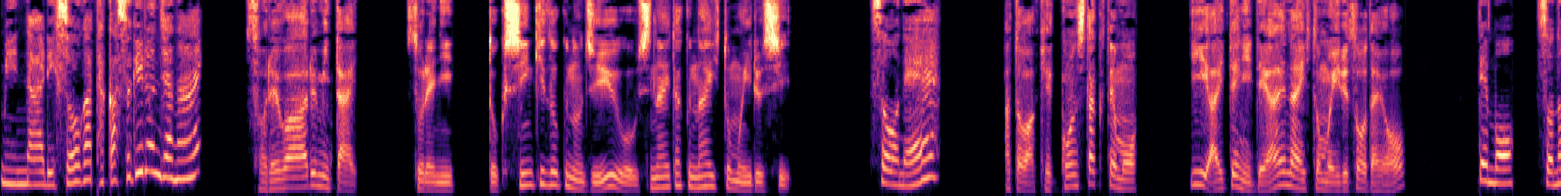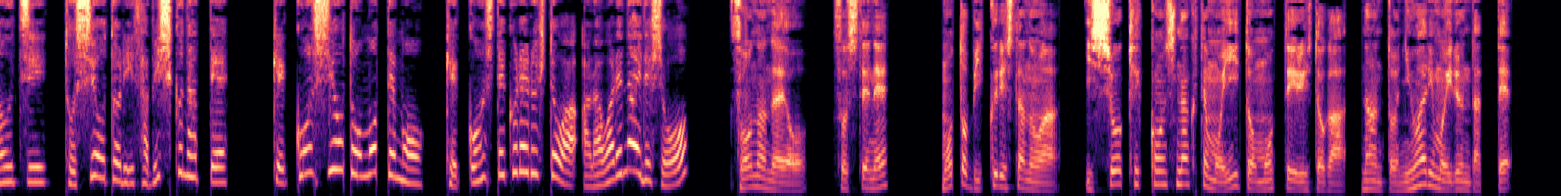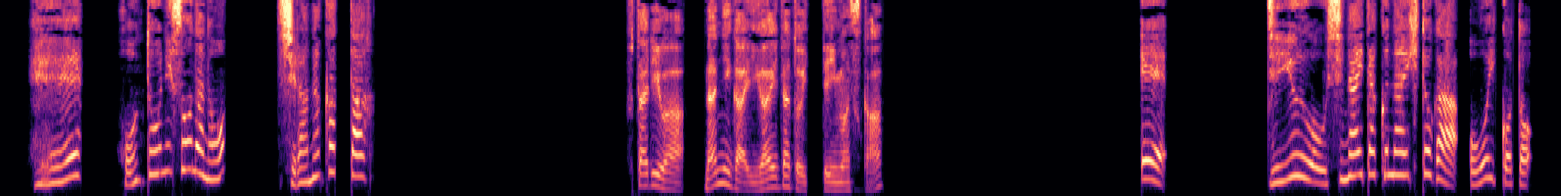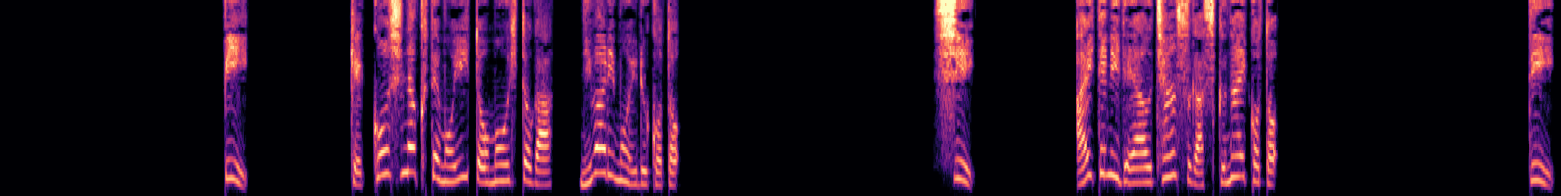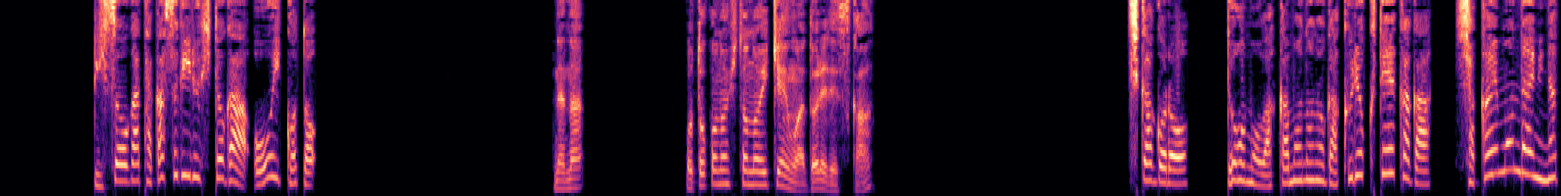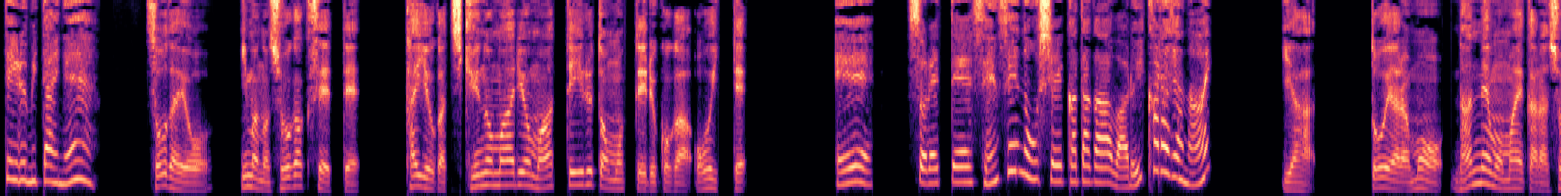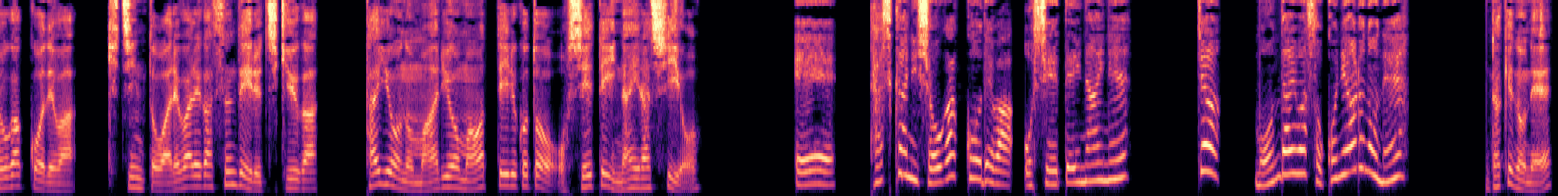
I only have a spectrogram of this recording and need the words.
みんな理想が高すぎるんじゃない？それはあるみたい。それに、独身貴族の自由を失いたくない人もいるし、そうね。あとは結婚したくても、いい相手に出会えない人もいるそうだよ。でも、そのうち、年を取り寂しくなって、結婚しようと思っても、結婚してくれる人は現れないでしょ？そうなんだよ。そしてね、もっとびっくりしたのは、一生結婚しなくてもいいと思っている人が、なんと2割もいるんだって。へえ、本当にそうなの？知らなかった。二人は何が意外だと言っていますか？A、自由を失いたくない人が多いこと。B、結婚しなくてもいいと思う人が2割もいること。C、相手に出会うチャンスが少ないこと。D、理想が高すぎる人が多いこと。?7。男の人の意見はどれですか？近頃、どうも若者の学力低下が社会問題になっているみたいね。そうだよ。今の小学生って、太陽が地球の周りを回っていると思っている子が多いって。ええ、それって先生の教え方が悪いからじゃない？いや、どうやらもう何年も前から小学校では、きちんと我々が住んでいる地球が太陽の周りを回っていることを教えていないらしいよ。ええ、確かに小学校では教えていないね。じゃあ、問題はそこにあるのね。だけどね、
